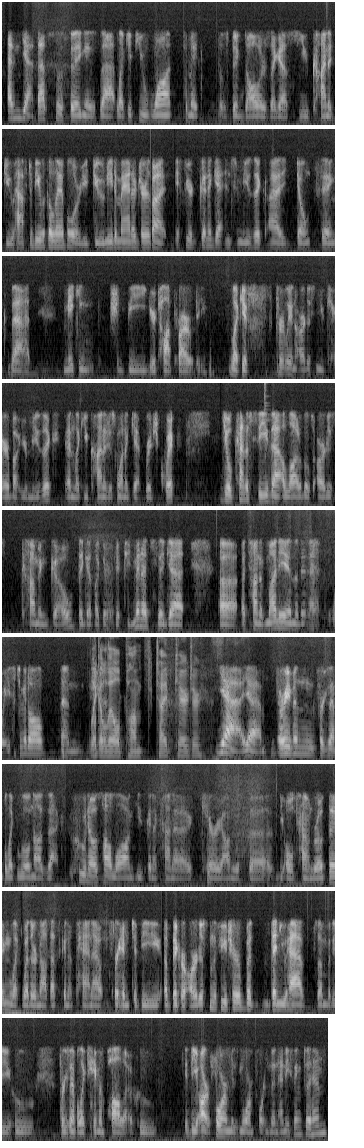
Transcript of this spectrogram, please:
and yeah, that's the thing is that like if you want to make those big dollars, I guess you kind of do have to be with a label or you do need a manager. But if you're gonna get into music, I don't think that making should be your top priority. Like if you're really an artist and you care about your music and like you kind of just want to get rich quick, you'll kind of see that a lot of those artists come and go. They get like their 15 minutes, they get uh, a ton of money, and then wasting it all. And Like a Lil Pump type character? yeah, yeah. Or even, for example, like Lil Nas X. Who knows how long he's going to kind of carry on with the, the Old Town Road thing, like whether or not that's going to pan out for him to be a bigger artist in the future. But then you have somebody who, for example, like Tame Impala, who the art form is more important than anything to him,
